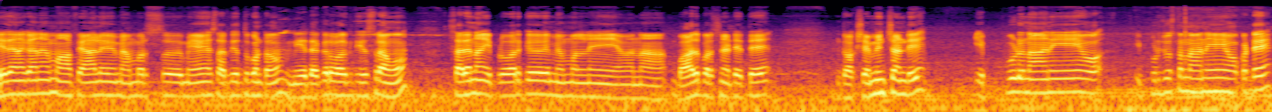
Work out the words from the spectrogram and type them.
ఏదైనా కానీ మా ఫ్యామిలీ మెంబర్స్ మేమే సరిదిద్దుకుంటాం. మీ దగ్గర వరకు తీసుకురాము. సరేనా ఇప్పటి వరకు మిమ్మల్ని ఏమైనా బాధపరిచినట్టయితే ఇంకా క్షమించండి. ఇప్పుడు నాని ఇప్పుడు చూస్తున్న నాని ఒకటే.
